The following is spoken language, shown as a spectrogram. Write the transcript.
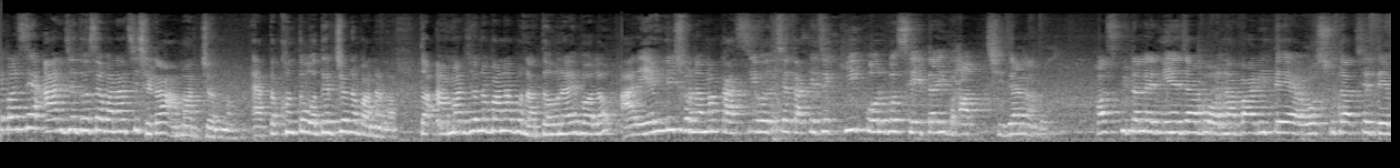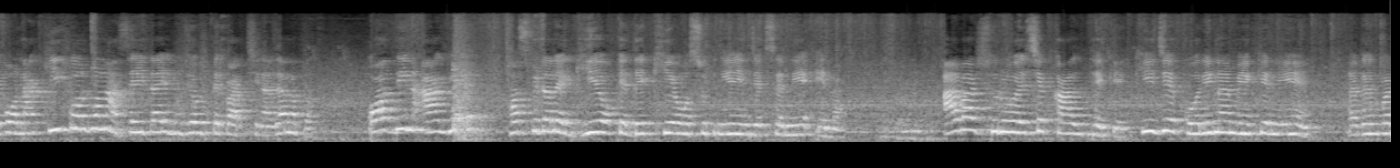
এপাশে আর যে ধোসা বানাচ্ছি সেটা আমার জন্য। এতক্ষণ তো ওদের জন্য বানালাম। তো আমার জন্য বানাবো না? তো তোমরাই বলো। আর এমনি সোনামা কাশি হচ্ছে, তাকে যে কি করব সেইটাই ভাবছি, জানো হসপিটালে নিয়ে যাব না, বাড়িতে ওষুধ আছে দেব না, কি করব না সেইটাই বুঝে উঠতে পারছি না, জানো তো। কদিন আগে হসপিটালে গিয়ে ওকে দেখিয়ে ওষুধ নিয়ে ইঞ্জেকশন নিয়ে এলাম। আবার শুরু হয়েছে কাল থেকে। কি যে করি না মেয়েকে নিয়ে? এক একবার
